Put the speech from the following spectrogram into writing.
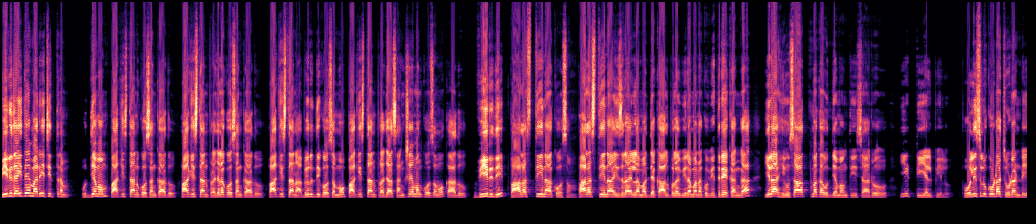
వీరిదైతే మరీ చిత్రం. ఉద్యమం పాకిస్తాన్ కోసం కాదు పాకిస్తాన్ ప్రజల కోసం కాదు పాకిస్తాన్ అభివృద్ధి కోసమో పాకిస్తాన్ ప్రజా సంక్షేమం కోసమో కాదు. వీరిది పాలస్తీనా కోసం. పాలస్తీనా ఇజ్రాయెళ్ళ మధ్య కాల్పుల విరమణకు వ్యతిరేకంగా ఇలా హింసాత్మక ఉద్యమం తీశారు ఈ టీఎల్పీలు. పోలీసులు కూడా చూడండి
